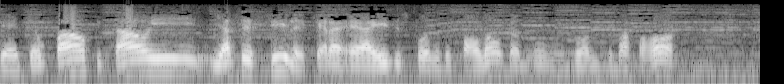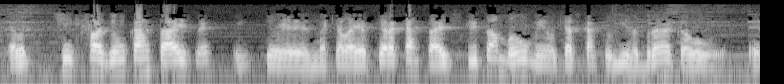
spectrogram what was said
é, tem um palco e tal, e, e a Cecília, que era é a ex-esposa do Paulão, que é o, o dono do Bar Forró, ela tinha que fazer um cartaz, né? Que, naquela época era cartaz escrito à mão mesmo, que as cartolinas brancas, ou é,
